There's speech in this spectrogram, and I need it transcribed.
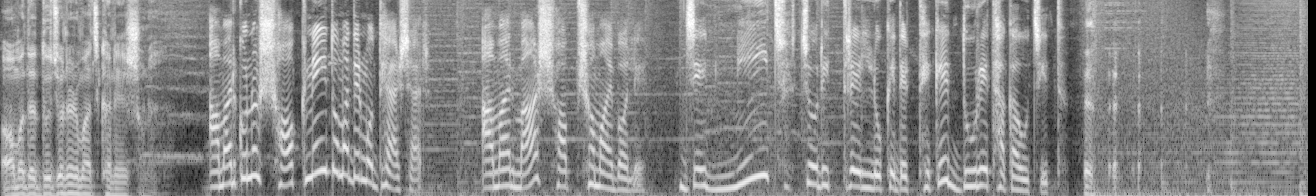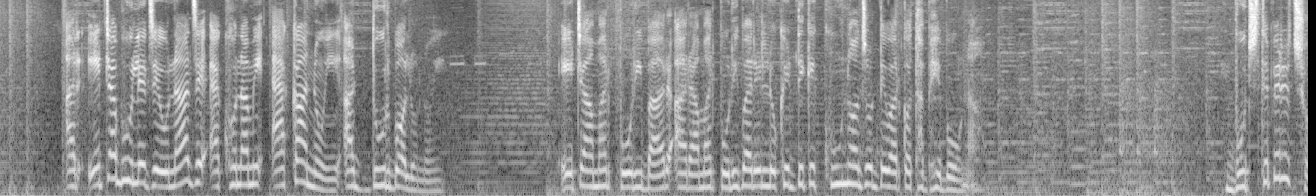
আমাদের দুজনের মাঝখানে এসো না। আমার কোনো শখ নেই তোমাদের মধ্যে আসার। আমার মা সব সময় বলে যে নীচ চরিত্রের লোকেদের থেকে দূরে থাকা উচিত। আর এটা ভুলে যেও না যে এখন আমি একা নই আর দুর্বল নই। এটা আমার পরিবার আর আমার পরিবারের লোকের দিকে কুনজর দেওয়ার কথা ভেবও না। বুঝতে পেরেছ?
